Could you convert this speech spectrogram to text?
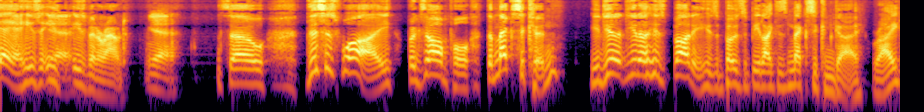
Yeah, yeah, he's he's, Yeah. he's been around. Yeah. So this is why, for example, the Mexican, you know, you know his buddy, who's supposed to be like this Mexican guy, right?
